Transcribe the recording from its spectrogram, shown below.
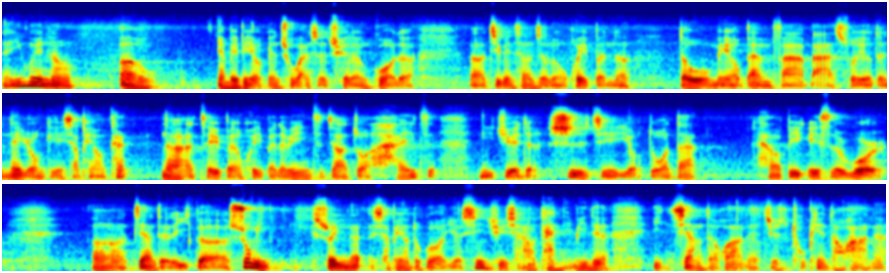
那因为呢，呃，杨贝贝有跟出版社确认过的，呃，基本上这种绘本呢都没有办法把所有的内容给小朋友看。那这本绘本的名字叫做《孩子，你觉得世界有多大？How big is the world？》。呃，这样的一个书名，所以呢，小朋友如果有兴趣想要看里面的影像的话呢，就是图片的话呢，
